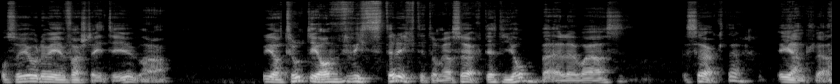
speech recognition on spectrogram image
Och så gjorde vi en första intervju bara. Jag tror inte jag visste riktigt om jag sökte ett jobb eller vad jag sökte egentligen.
